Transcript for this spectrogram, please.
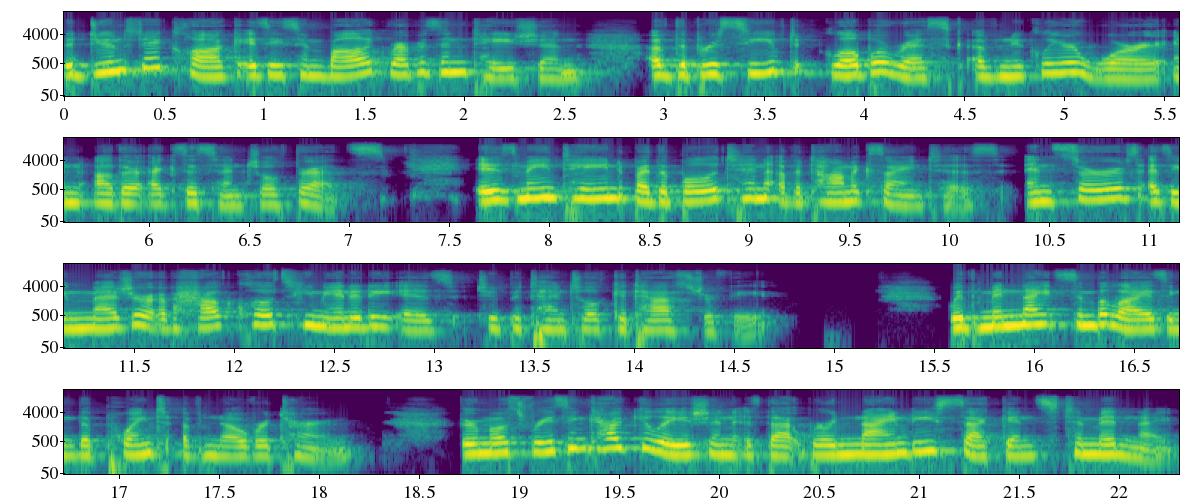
The doomsday clock is a symbolic representation of the perceived global risk of nuclear war and other existential threats. It is maintained by the Bulletin of Atomic Scientists and serves as a measure of how close humanity is to potential catastrophe, with midnight symbolizing the point of no return. Their most recent calculation is that we're 90 seconds to midnight,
